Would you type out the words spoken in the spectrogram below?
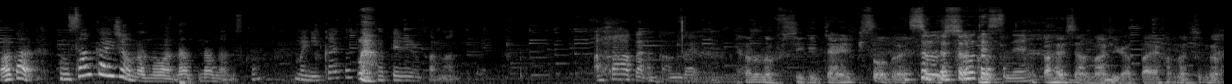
わかる。この3回以上なのは何何なんですか？まあ2回だったら立てれるかなって。浅はかな考えただの不思議ちゃんエピソードですそうそうですね。高橋さんのありがたい話の。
